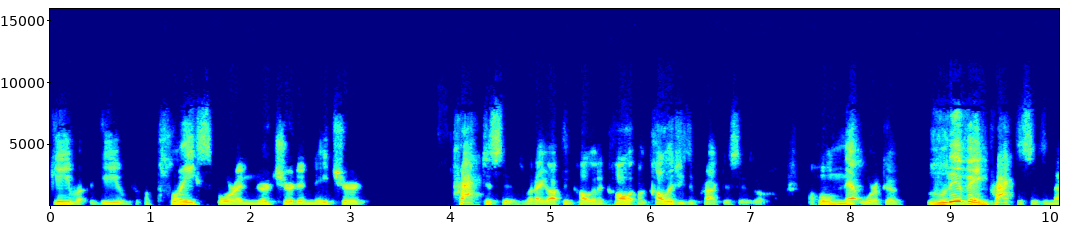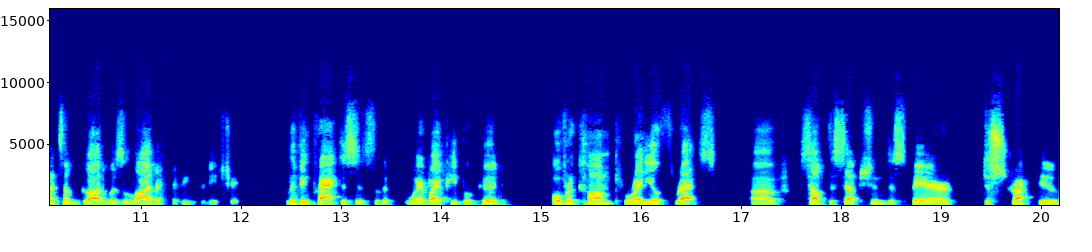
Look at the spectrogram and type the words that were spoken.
gave, gave a place for and nurtured and natured practices, what I often call an ecologies of practices, a whole network of living practices. And that's how God was alive, I think, for Nietzsche. Living practices so that whereby people could overcome perennial threats of self-deception, despair, destructive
